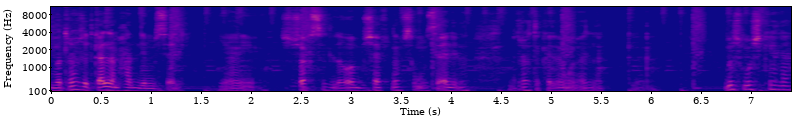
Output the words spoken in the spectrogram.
ما تروحش تكلم حد مثالي. يعني الشخص اللي هو شايف نفسه مثالي ده بتروح تكلمه يقول لك مش مشكلة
